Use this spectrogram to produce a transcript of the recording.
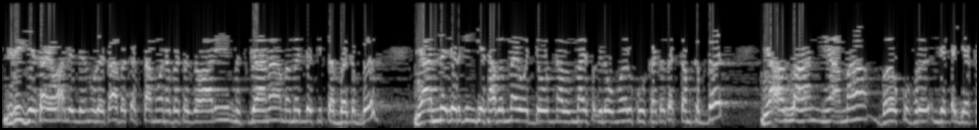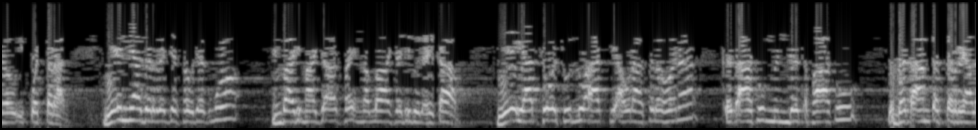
እንግዲህ ጌታ የዋለልን ውለታ በቀጥታም ሆነ በተዘዋሪ ምስጋና መመለስ ይጠበቅበት ያን ነገር ግን ጌታ በማይወደውና በማይፈቅደው መልኩ ከተጠቀምክበት የአላህን ኒዕማ በኩፍር እንደቀየከው ይቆጠራል ይህን ያደረገ ሰው ደግሞ እንባዲ ማጃት فإن الله شديد العقاب ይሄ ሁሉ አቲ አውራ ስለሆነ ቅጣቱም እንደ ጥፋቱ በጣም ጠጠር ያለ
